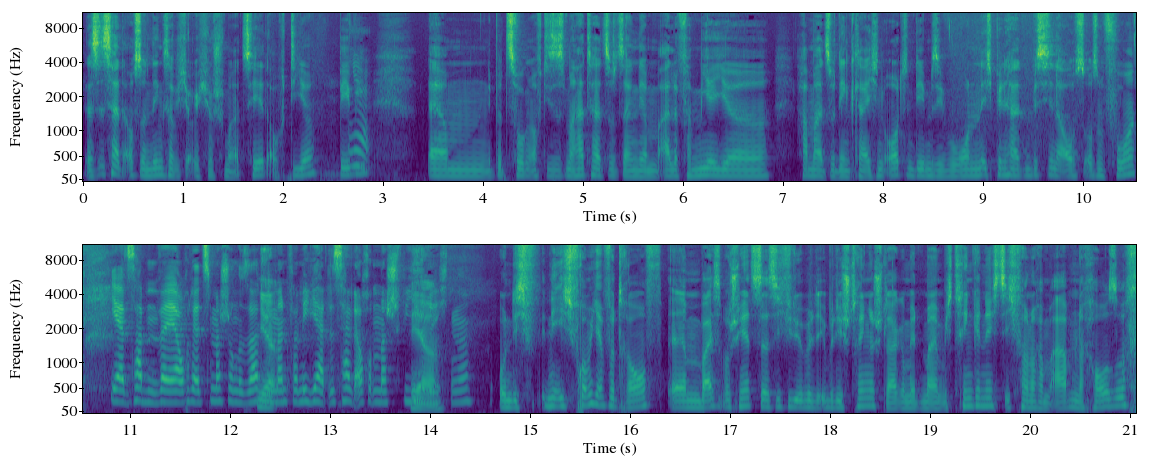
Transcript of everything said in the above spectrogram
Das ist halt auch so ein Ding, das habe ich euch ja schon mal erzählt, auch dir, Baby. Ja. Ähm, bezogen auf dieses, man hat halt sozusagen, die haben alle Familie, haben halt so den gleichen Ort, in dem sie wohnen. Ich bin halt ein bisschen aus, außen vor. Ja, das haben wir ja auch letztes Mal schon gesagt, Ja. wenn man Familie hat, ist halt auch immer schwierig, Ja. ne? Und ich, nee, ich freue mich einfach drauf, ähm, weiß aber schon jetzt, dass ich wieder über, über die Stränge schlage mit meinem, ich trinke nichts, ich fahre noch am Abend nach Hause.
